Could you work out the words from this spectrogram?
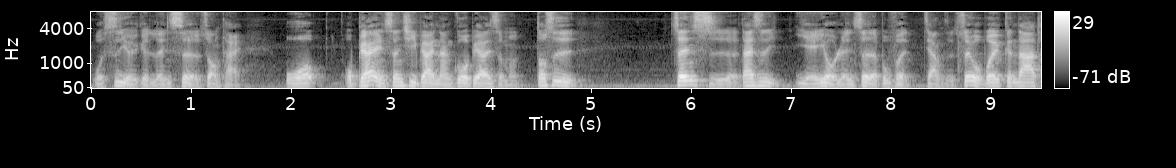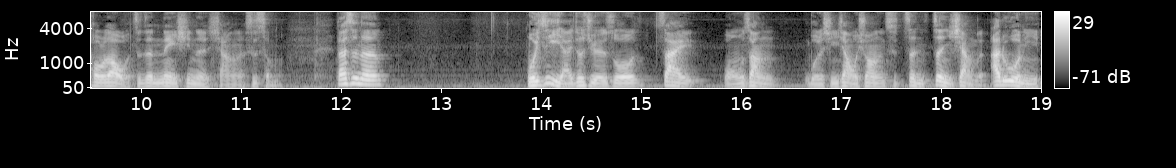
我是有一个人设的状态，我我表演生气、表演难过、表演什么都是。真实的，但是也有人设的部分，这样子，所以我不会跟大家透露到我真正内心的想法是什么。但是呢，我一直以来就觉得说，在网络上我的形象，我希望是正正向的啊。如果你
